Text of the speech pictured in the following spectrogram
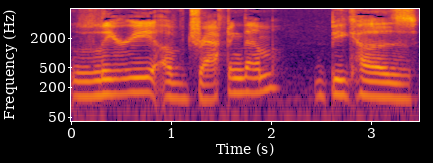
leery of drafting them because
